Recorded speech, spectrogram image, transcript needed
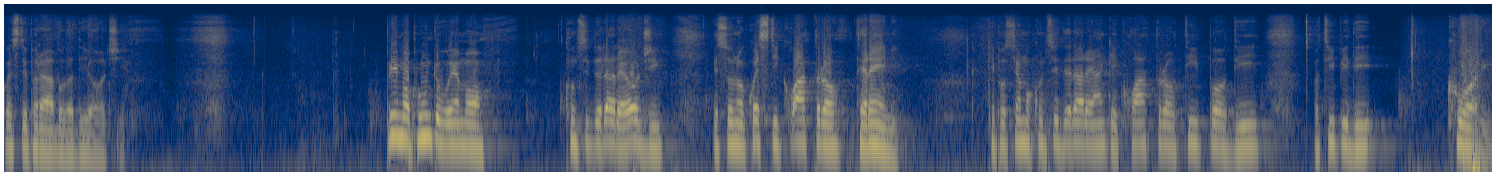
La parabola di oggi. Primo punto vogliamo considerare oggi e sono questi quattro terreni che possiamo considerare anche quattro di, tipi di cuori.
